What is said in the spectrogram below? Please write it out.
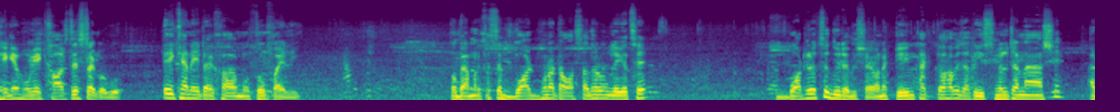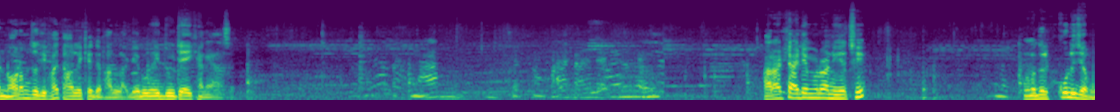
ভেঙে ভেঙে খাওয়ার চেষ্টা করব। এইখানে এটা খাওয়ার মতো উপায় নেই। তবে আমার কাছে বট ভুনাটা অসাধারণ লেগেছে। বটের হচ্ছে দুইটা বিষয়, অনেক ক্লিন থাকতে হবে যাতে স্মেলটা না আসে, আর নরম যদি হয় তাহলে খেতে ভালো লাগে, এবং এই দুইটাই এখানে আছে। আর একটা আইটেম আমরা নিয়েছি। ওনাদের কলি যাব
